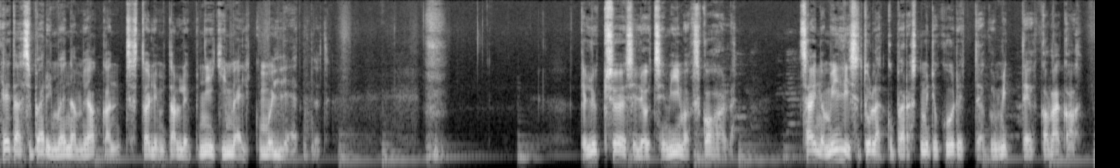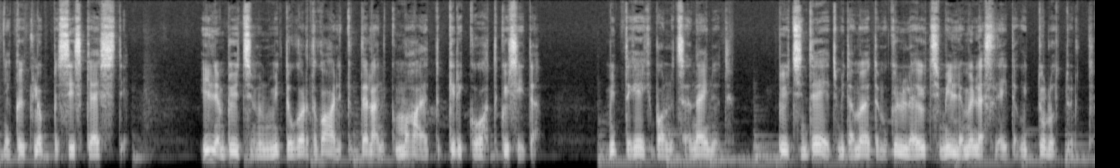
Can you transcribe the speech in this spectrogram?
edasi pärima enam ei hakanud, sest olime talle juba niigi imeliku mulje jätnud. kell üks öösel jõudsin viimaks kohale sain oma hilise tuleku pärast muidugi hurjutada, kui mitte ka väga ja kõik lõppes siiski hästi hiljem püüdsime mitu korda kohalikelt elanikelt maha jäetud kiriku kohta küsida. mitte keegi polnud seda näinud. püüdsin teed, mida mööda me külla jõudsime hiljem üles leida, kuid tulutult.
